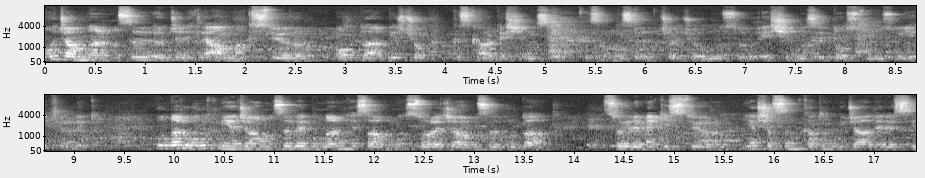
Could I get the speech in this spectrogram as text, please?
O canlarımızı öncelikle anmak istiyorum. Orada birçok kız kardeşimizi, kızımızı, çocuğumuzu, eşimizi, dostumuzu yitirdik. Bunları unutmayacağımızı ve bunların hesabını soracağımızı burada söylemek istiyorum. Yaşasın kadın mücadelesi,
